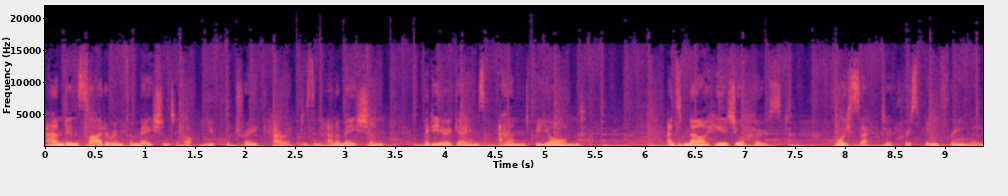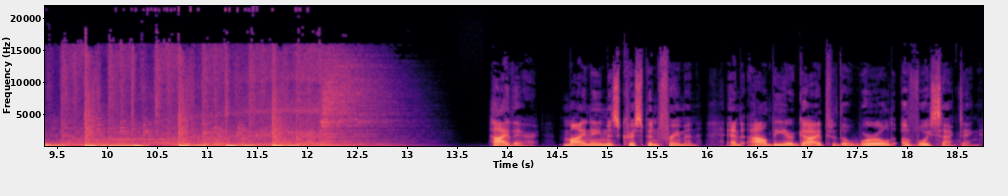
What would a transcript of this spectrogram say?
and insider information to help you portray characters in animation, video games, and beyond. And now here's your host, voice actor Crispin Freeman. Hi there, my name is Crispin Freeman, and I'll be your guide through the world of voice acting.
